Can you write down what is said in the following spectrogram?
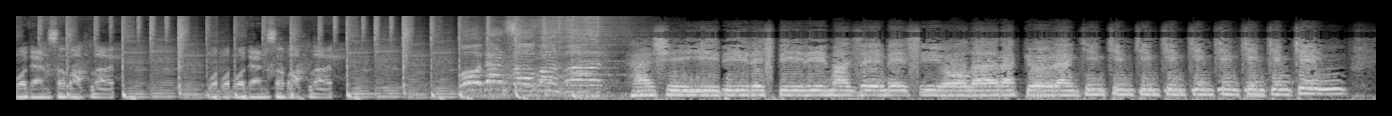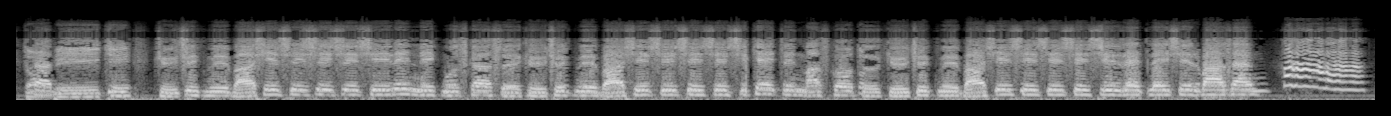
Modern Sabahlar. Modern Sabahlar. Modern Sabahlar. Her şeyi bir espri malzemesi olarak gören kim kim kim kim kim kim kim kim kim? Tabii ki küçük mübaşir şir şir şir şirinlik muskası Küçük mübaşir şir şir şir şirketin maskotu Küçük mübaşir şir şir şir şirretleşir bazen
